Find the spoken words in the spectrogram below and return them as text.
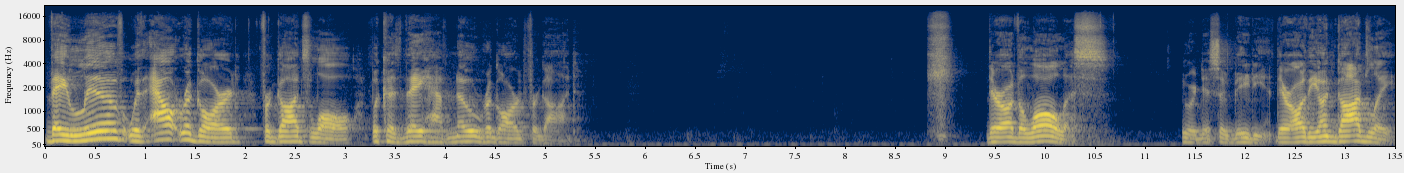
They live without regard for God's law because they have no regard for God. There are the lawless who are disobedient. There are the ungodly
